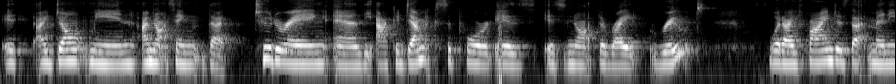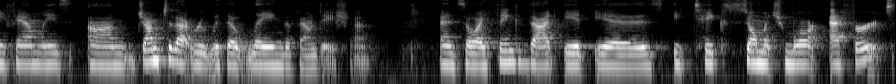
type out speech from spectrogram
it I don't mean I'm not saying that tutoring and the academic support is is not the right route what I find is that many families um, jump to that route without laying the foundation. And so I think that it is, it takes so much more effort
